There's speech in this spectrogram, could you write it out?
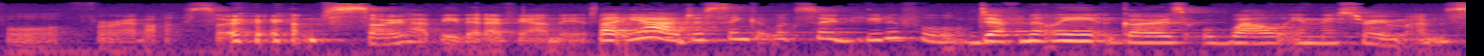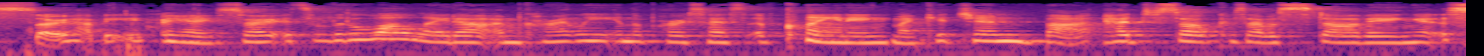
for forever. So I'm so happy that I found this. But yeah, I just think it looks so beautiful. Definitely goes well in this room. I'm so happy. Okay, so it's a little while later. I'm currently in the process of cleaning my kitchen, but I had to stop because I was starving.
